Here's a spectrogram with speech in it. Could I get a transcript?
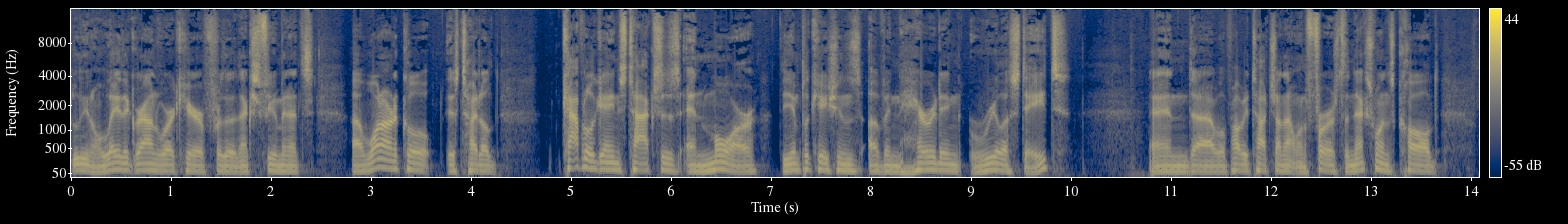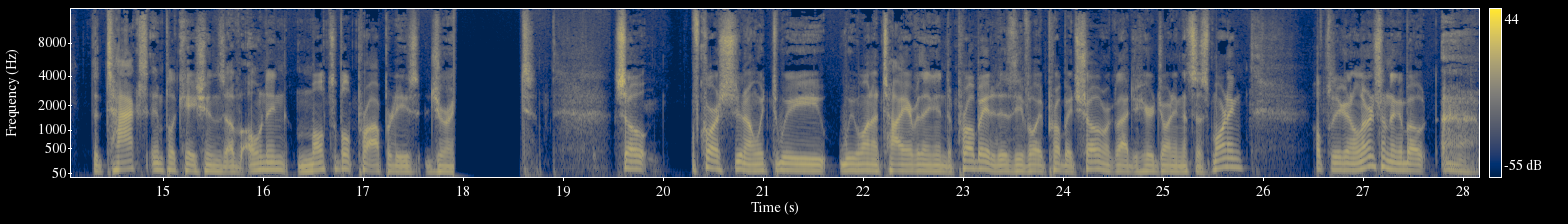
you know, lay the groundwork here for the next few minutes. Uh, one article is titled "Capital Gains Taxes and More: The Implications of Inheriting Real Estate," and uh, we'll probably touch on that one first. The next one's called "The Tax Implications of Owning Multiple Properties During." So of course, you know, we we, we want to tie everything into probate. It is the Avoid Probate Show, we're glad you're here joining us this morning. Hopefully, you're going to learn something about uh,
